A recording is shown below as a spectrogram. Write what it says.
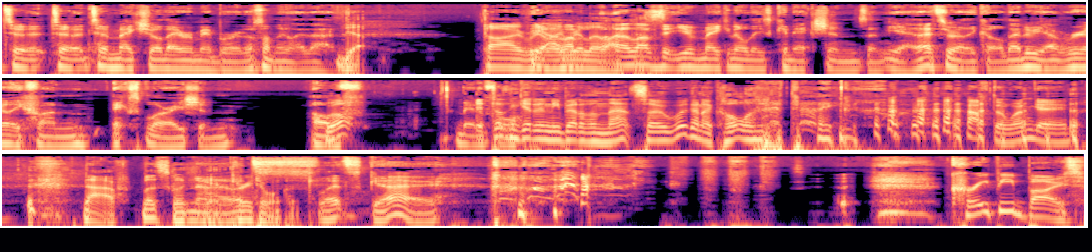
to to to make sure they remember it, or something like that. Yeah, I really, yeah, I love, really like. I love that you're making all these connections, and yeah, that's really cool. That'd be a really fun exploration of. Well, metaphor. It doesn't get any better than that, so we're going to call it a day. after one game. no, let's go No, again. Three, two, one, let's, click. let's go. Creepy boat.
